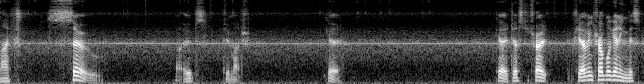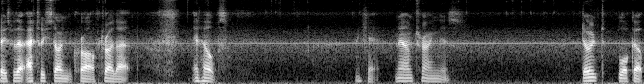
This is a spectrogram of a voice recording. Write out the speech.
Like so. Oh, oops, too much. Okay. Okay, just to try. If you're having trouble getting this piece without actually starting the craft, try that. It helps. Okay, now I'm trying this. Don't block up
